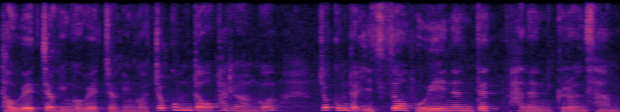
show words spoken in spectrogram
더 외적인 거 외적인 거 조금 더 화려한 거 조금 더 있어 보이는 듯 하는 그런 삶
